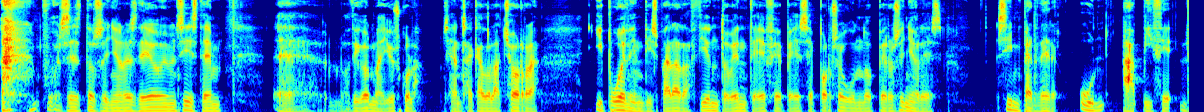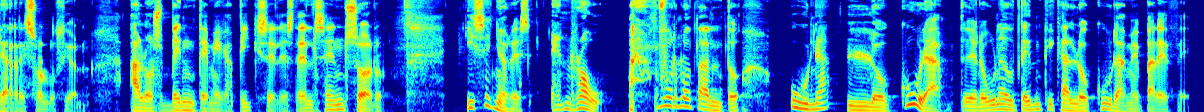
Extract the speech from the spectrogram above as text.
pues estos señores de OM System, eh, lo digo en mayúscula, se han sacado la chorra y pueden disparar a 120 FPS por segundo, pero señores, sin perder un ápice de resolución, a los 20 megapíxeles del sensor. Y señores, en RAW Por lo tanto, una locura, pero una auténtica locura me parece.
